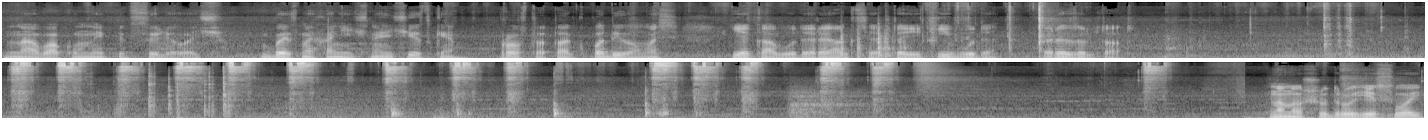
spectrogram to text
на вакуумний підсилювач без механічної чистки. Просто так подивимось, яка буде реакція та який буде результат. Наношу другий слой.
